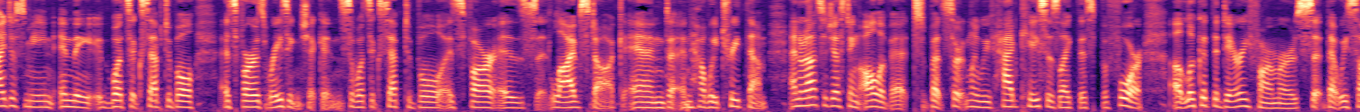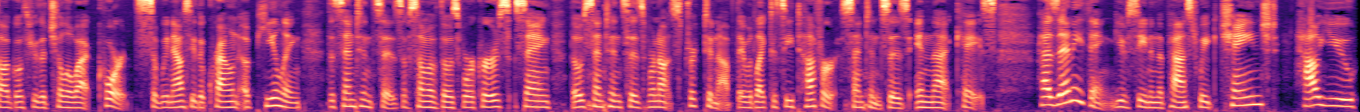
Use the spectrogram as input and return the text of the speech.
I just mean in the what's acceptable as far as raising chickens, so what's acceptable as far as livestock and and how we treat them. And I'm not suggesting all of it, but certainly we've had cases like this before. Uh, look at the dairy farmers that we saw go through the Chilliwack courts. So we now see the Crown appealing the sentences of some of those workers, saying those sentences were not strict enough. They would like to see tougher sentences in that case. Has anything you've seen in the past week changed? How you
